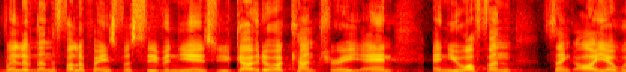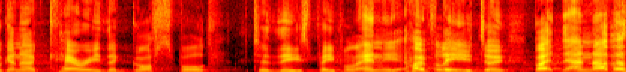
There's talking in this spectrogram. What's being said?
we lived in the Philippines for seven years. You go to a country and, and you often think, oh, yeah, we're going to carry the gospel to these people. And hopefully you do. But another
